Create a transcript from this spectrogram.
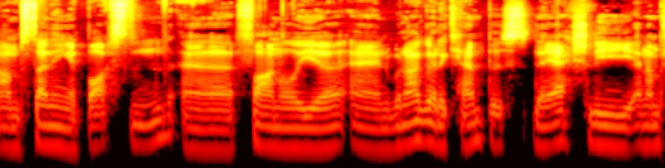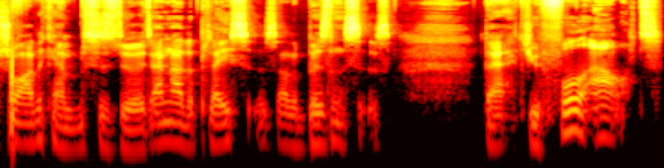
I'm studying at Boston, uh, final year, and when I go to campus, they actually, and I'm sure other campuses do it, and other places, other businesses, that you fill out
